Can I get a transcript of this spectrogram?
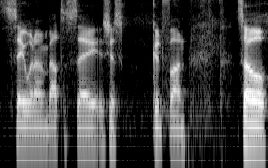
say what I'm about to say. It's just good fun. So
